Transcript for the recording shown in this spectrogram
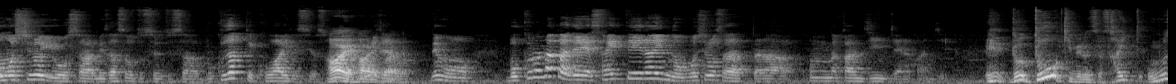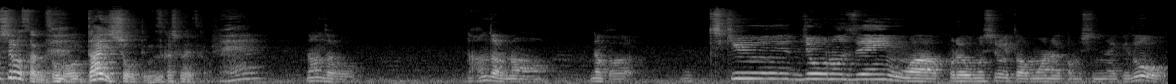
面白いをさ目指そうとするとさ僕だって怖いですよそはいはいはい。でも僕の中で最低ラインの面白さだったらこんな感じみたいな感じ。えどどう決めるんですか？最低面白さのその大小って難しくないですか？えー、なんだろう。なんだろうな。なんか地球上の全員はこれ面白いとは思わないかもしれないけど、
